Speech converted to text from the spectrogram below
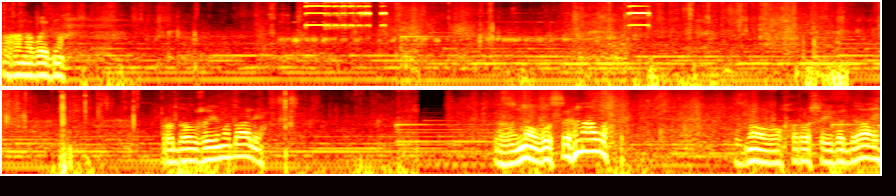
погано видно. Продовжуємо далі. Знову сигнал. Знову хороший VDI.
